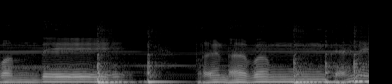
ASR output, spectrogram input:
വന്ദേ പ്രണവം ഗണേശം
